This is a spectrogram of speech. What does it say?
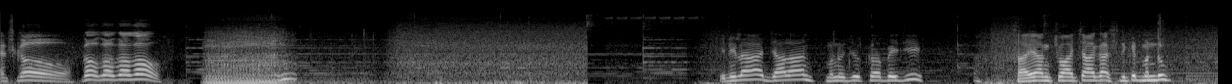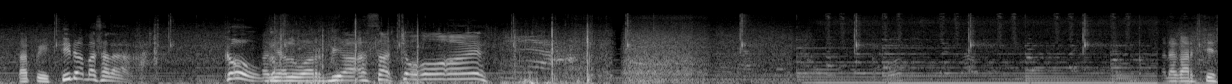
Let's go. Go go go go. Inilah jalan menuju ke Beji. Sayang cuaca agak sedikit mendung, tapi tidak masalah. Go! Hanya luar biasa, coy. Ada karcis,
